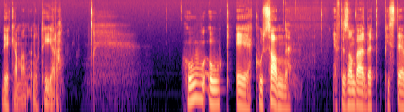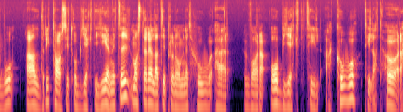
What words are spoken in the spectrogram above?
Det kan man notera. Ho ok e kosan. Eftersom verbet pistevo aldrig tar sitt objekt i genitiv måste relativpronomenet ho här vara objekt till akoo, till att höra.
